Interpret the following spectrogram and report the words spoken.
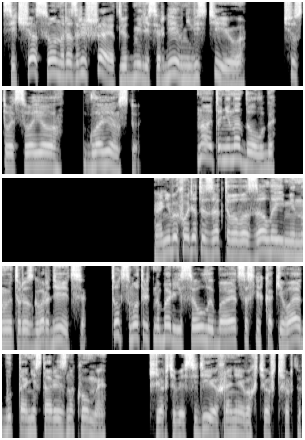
Сейчас он разрешает Людмиле Сергеевне вести его, чувствовать свое главенство но это ненадолго. Они выходят из актового зала и минуют разгвардейца. Тот смотрит на Бориса, улыбается, слегка кивает, будто они старые знакомые. «Хер тебе, сиди и охраняй вахтер чертов».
